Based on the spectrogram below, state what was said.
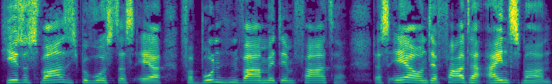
Jesus war sich bewusst, dass er verbunden war mit dem Vater, dass er und der Vater eins waren.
